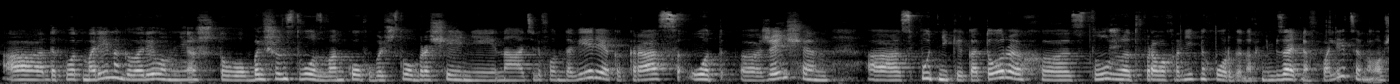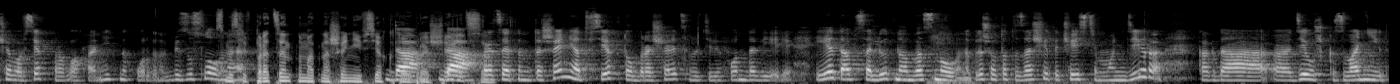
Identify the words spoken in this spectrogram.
А, так вот, Марина говорила мне, что большинство звонков и большинство обращений на телефон доверия как раз от э, женщин, спутники которых э, служат в правоохранительных органах. Не обязательно в полиции, но вообще во всех правоохранительных органах. Безусловно. В смысле, в процентном отношении всех, кто да, обращается? Да, в процентном отношении от всех, кто обращается на телефон доверия. И это абсолютно обоснованно, потому что вот эта защита чести мундира, когда э, девушка звонит,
